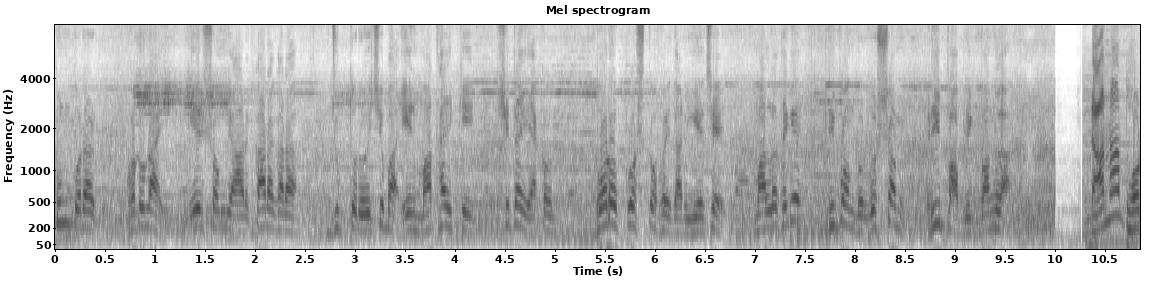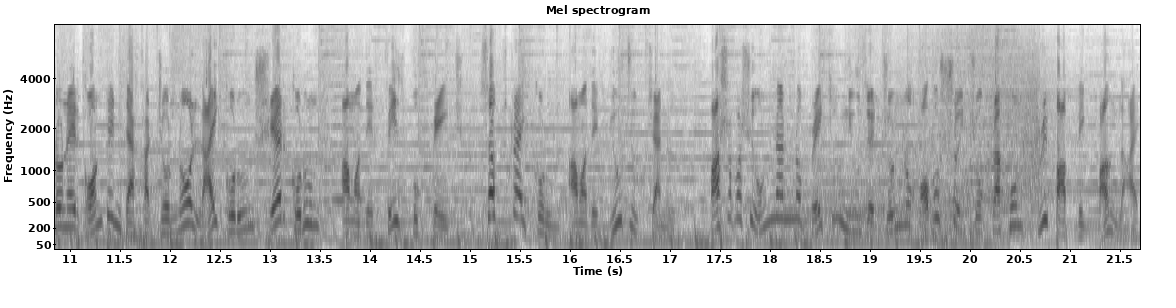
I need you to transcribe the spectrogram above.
খুন করার ঘটনায় এর সঙ্গে আর কারা কারা যুক্ত রয়েছে বা এর মাথায় কে সেটাই এখন বড় প্রশ্ন হয়ে দাঁড়িয়েছে। মালদা থেকে দীপঙ্কর গোস্বামী, রিপাবলিক বাংলা। নানা ধরনের কন্টেন্ট দেখার জন্য লাইক করুন শেয়ার করুন আমাদের ফেসবুক পেজ সাবস্ক্রাইব করুন আমাদের ইউটিউব চ্যানেল পাশাপাশি অন্যান্য ব্রেকিং নিউজের জন্য অবশ্যই চোখ রাখুন রিপাবলিক বাংলায়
